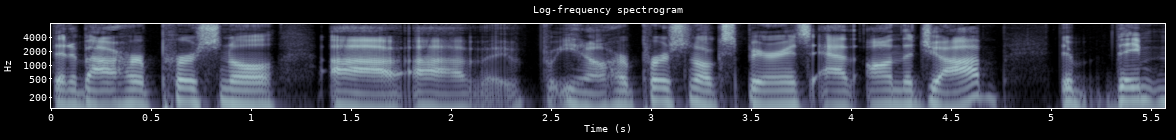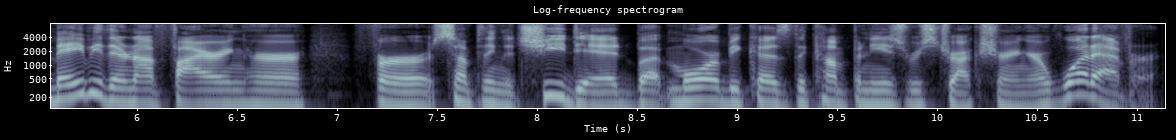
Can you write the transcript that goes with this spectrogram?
than about her personal, uh, uh, you know, her personal experience at, on the job. They're, they maybe they're not firing her for something that she did, but more because the company is restructuring or whatever.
